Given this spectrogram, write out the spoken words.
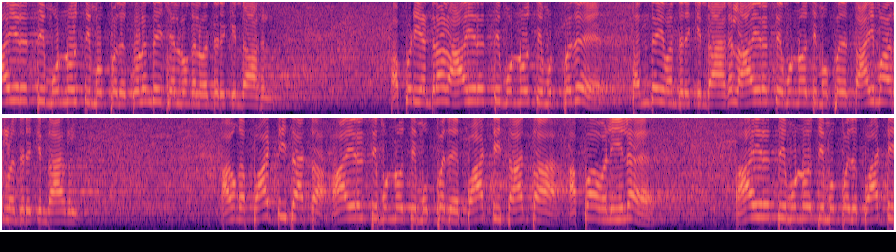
ஆயிரத்தி முன்னூற்றி முப்பது குழந்தை செல்வங்கள் வந்திருக்கின்றார்கள். அப்படி என்றால் ஆயிரத்தி முன்னூற்றி முப்பது தந்தை வந்திருக்கின்றார்கள் ஆயிரத்தி முன்னூற்றி முப்பது தாய்மார்கள் வந்திருக்கின்றார்கள். அவங்க பாட்டி தாத்தா ஆயிரத்தி முந்நூற்றி முப்பது பாட்டி தாத்தா அப்பா வழியில் ஆயிரத்தி முந்நூற்றி முப்பது பாட்டி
